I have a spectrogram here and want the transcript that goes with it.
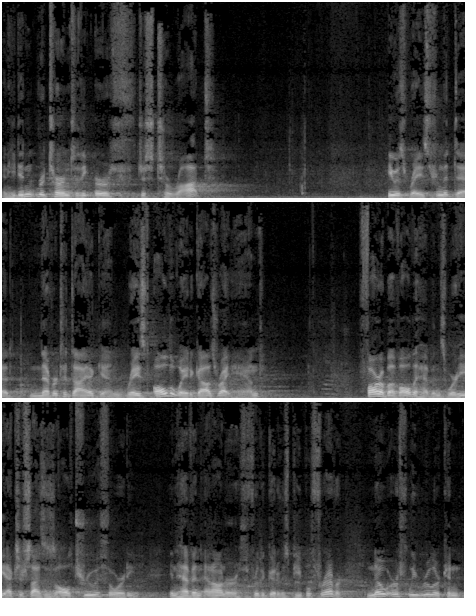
And he didn't return to the earth just to rot. He was raised from the dead, never to die again, raised all the way to God's right hand, far above all the heavens, where he exercises all true authority in heaven and on earth for the good of his people forever. No earthly ruler can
